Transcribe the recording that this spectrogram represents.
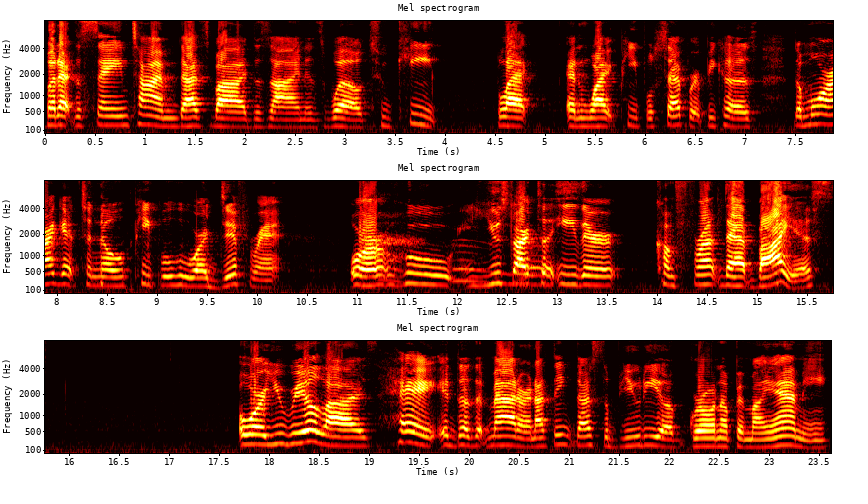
but at the same time, that's by design as well to keep black and white people separate because the more I get to know people who are different or who you start to either confront that bias or you realize, hey, it doesn't matter. And I think that's the beauty of growing up in Miami.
